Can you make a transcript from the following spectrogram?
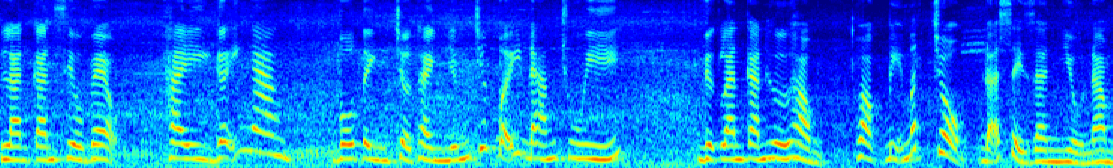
Lan can siêu vẹo hay gãy ngang vô tình trở thành những chiếc bẫy đáng chú ý. Việc lan can hư hỏng hoặc bị mất trộm đã xảy ra nhiều năm.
